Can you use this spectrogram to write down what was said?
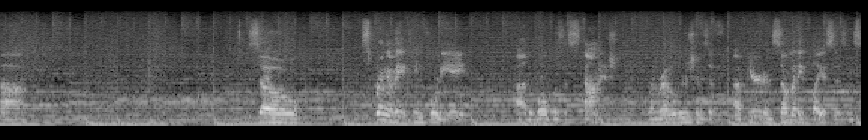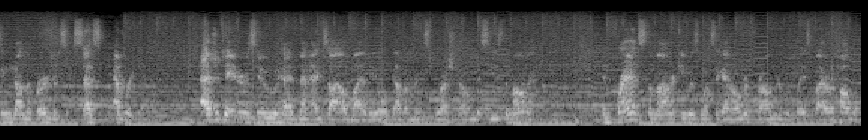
Uh, so, spring of 1848, uh, the world was astonished when revolutions appeared in so many places and seemed on the verge of success everywhere. Agitators who had been exiled by the old governments rushed home to seize the moment. In France, the monarchy was once again overthrown and replaced by a republic.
